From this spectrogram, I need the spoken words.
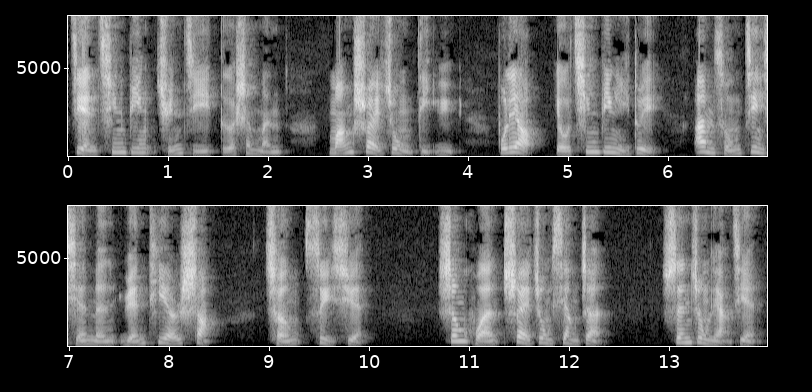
见清兵群集得胜门，忙率众抵御，不料有清兵一队暗从进贤门原梯而上，城遂陷。生还率众向战，身中两箭，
